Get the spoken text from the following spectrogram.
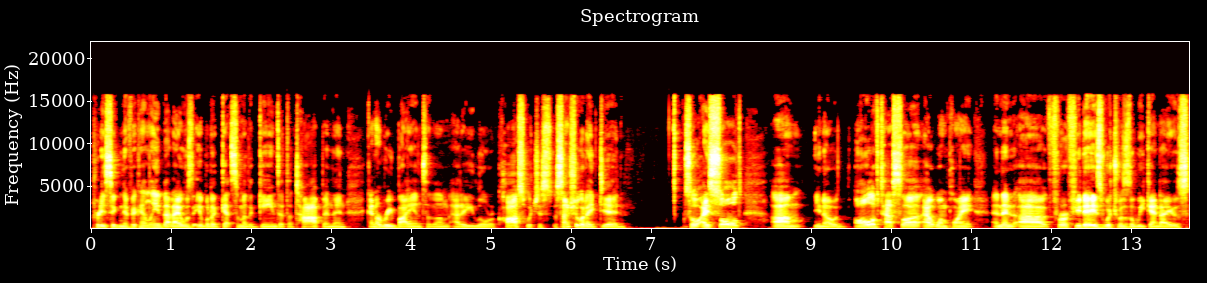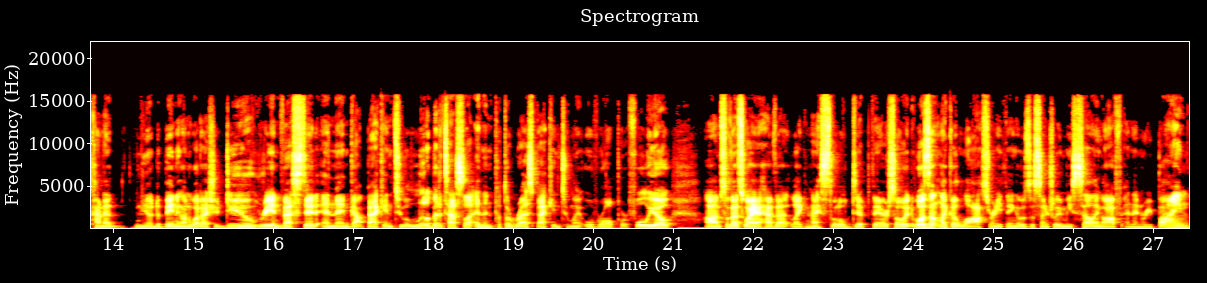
pretty significantly, that I was able to get some of the gains at the top and then kind of rebuy into them at a lower cost, which is essentially what I did. So I sold um, you know, all of Tesla at one point, and then uh, for a few days, which was the weekend, I was kind of you know debating on what I should do, reinvested, and then got back into a little bit of Tesla, and then put the rest back into my overall portfolio. Um, so that's why I have that like nice little dip there. So it wasn't like a loss or anything. It was essentially me selling off and then rebuying.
